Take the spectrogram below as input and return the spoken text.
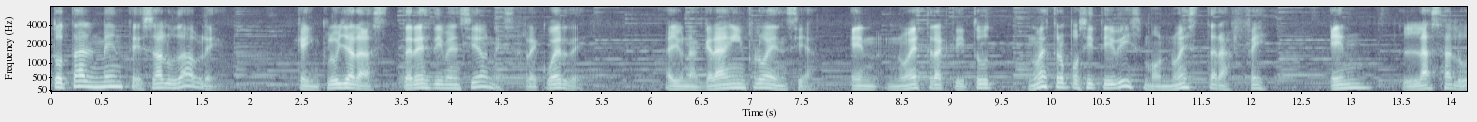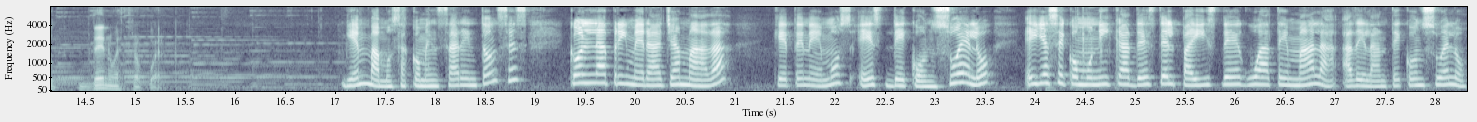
totalmente saludable, que incluya las tres dimensiones, recuerde, hay una gran influencia en nuestra actitud, nuestro positivismo, nuestra fe en la salud de nuestro cuerpo. Bien, vamos a comenzar entonces con la primera llamada que tenemos es de Consuelo. Ella se comunica desde el país de Guatemala. Adelante, Consuelo.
